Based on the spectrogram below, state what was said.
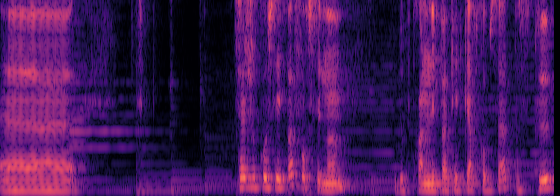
Euh, ça, je ne conseille pas forcément de prendre les paquets de cartes comme ça parce que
